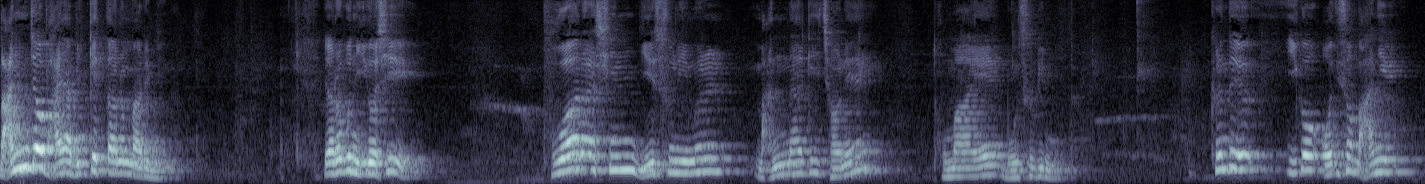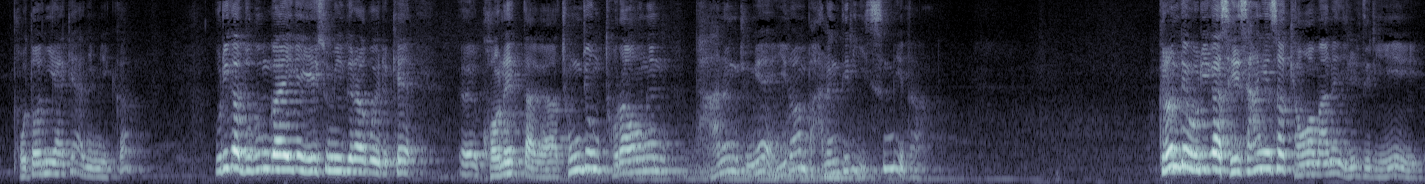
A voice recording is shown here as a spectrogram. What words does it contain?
만져봐야 믿겠다는 말입니다. 여러분 이것이 부활하신 예수님을 만나기 전에 도마의 모습입니다. 그런데 이거 어디서 많이 보던 이야기 아닙니까? 우리가 누군가에게 예수 믿으라고 이렇게 어, 권했다가 종종 돌아오는 반응 중에 이러한 반응들이 있습니다. 그런데 우리가 세상에서 경험하는 일들이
